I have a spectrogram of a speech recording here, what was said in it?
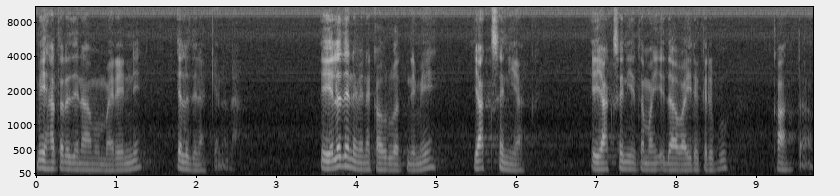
මේ හතර දෙනාම මැරෙන්නේ එල දෙනක් කෙනලා. ඒ එල දෙන වෙන කවුරුවත් නෙමේ යක්ෂණයක් ඒ යක්ෂණය තමයි එදා වෛර කරපු කාන්තාව.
